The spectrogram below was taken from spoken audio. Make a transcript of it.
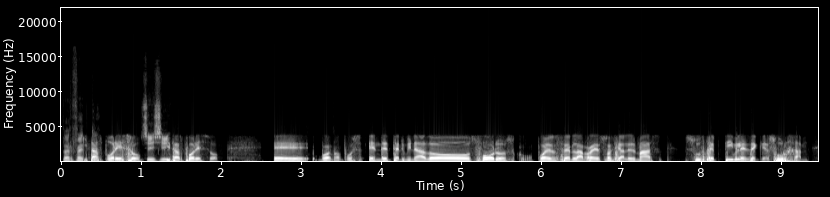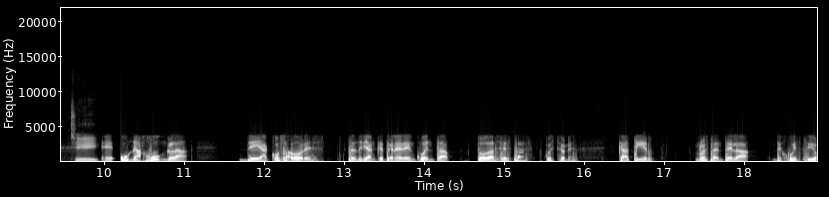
Perfecto. Quizás por eso, sí, sí. quizás por eso, eh, bueno, pues en determinados foros, como pueden ser las redes sociales más susceptibles de que surjan sí. eh, una jungla de acosadores, tendrían que tener en cuenta todas estas cuestiones. Katir no está en tela de juicio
